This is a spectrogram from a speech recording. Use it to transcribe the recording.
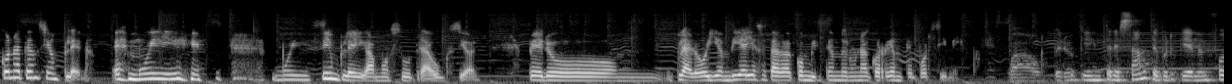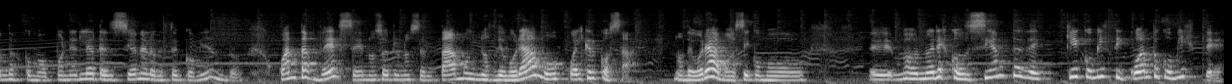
con atención plena. Es muy, muy simple, digamos, su traducción pero mm, claro, hoy en día ya se está convirtiendo en una corriente por sí misma. Wow, pero qué interesante, porque en el fondo es como ponerle atención a lo que estoy comiendo. ¿Cuántas veces nosotros nos sentamos y nos devoramos cualquier cosa? Nos devoramos, así como eh, no, eres consciente de qué comiste y cuánto comiste.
